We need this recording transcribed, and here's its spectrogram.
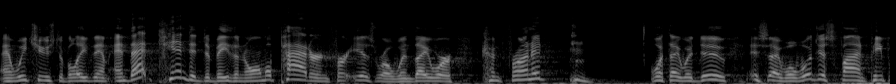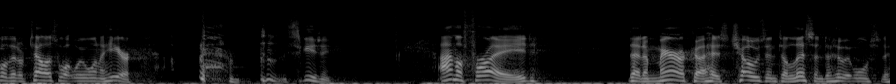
and we choose to believe them. And that tended to be the normal pattern for Israel when they were confronted. what they would do is say, Well, we'll just find people that'll tell us what we want to hear. Excuse me. I'm afraid that America has chosen to listen to who it wants to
